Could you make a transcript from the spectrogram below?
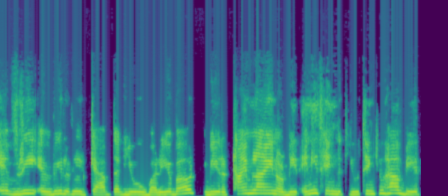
every every little gap that you worry about be it a timeline or be it anything that you think you have be it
